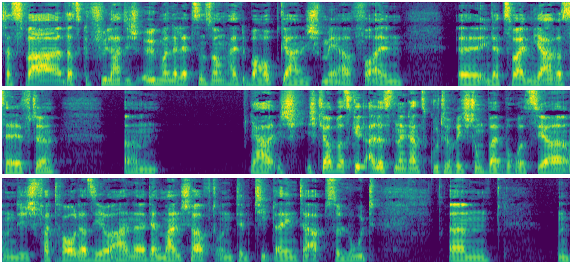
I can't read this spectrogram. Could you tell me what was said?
das war, das Gefühl hatte ich irgendwann in der letzten Saison halt überhaupt gar nicht mehr, vor allem äh, in der zweiten Jahreshälfte. Ähm, ja, ich, ich glaube, das geht alles in eine ganz gute Richtung bei Borussia und ich vertraue da Seoane, der Mannschaft und dem Team dahinter absolut. Ähm, und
